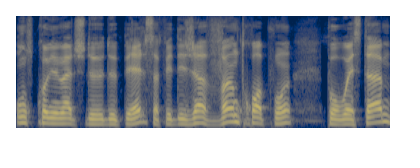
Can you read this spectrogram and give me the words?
11 premiers matchs de, de PL, ça fait déjà 23 points pour West Ham.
